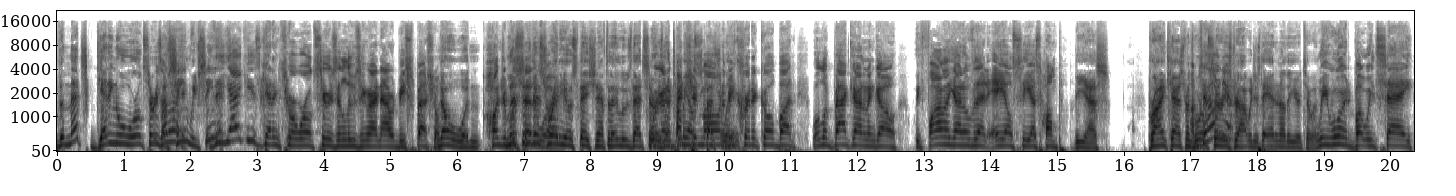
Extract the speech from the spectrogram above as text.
The Mets getting to a World Series, I've the way, seen. We've seen the it. Yankees getting to a World Series and losing right now would be special. No, it wouldn't. 100% Listen to it this would. radio station after they lose that series. We're going and to tell me how bitch and moan special and it be is. critical, but we'll look back on it and go, we finally got over that ALCS hump. BS. Brian Cashman's I'm World Series you. drought would just add another year to it. We would, but we'd say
